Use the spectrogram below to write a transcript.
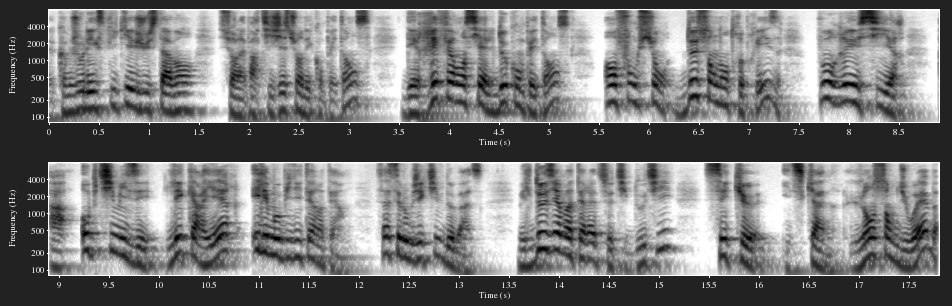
euh, comme je vous l'ai expliqué juste avant sur la partie gestion des compétences, des référentiels de compétences en fonction de son entreprise pour réussir à optimiser les carrières et les mobilités internes. Ça, c'est l'objectif de base. Mais le deuxième intérêt de ce type d'outil, c'est qu'il scanne l'ensemble du web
